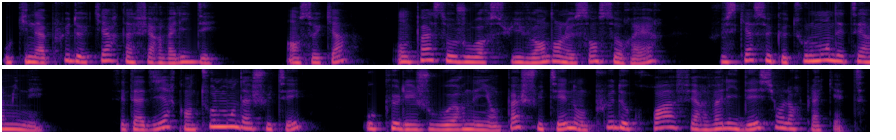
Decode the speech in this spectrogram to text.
ou qui n'a plus de cartes à faire valider. En ce cas, on passe au joueur suivant dans le sens horaire jusqu'à ce que tout le monde ait terminé, c'est-à-dire quand tout le monde a chuté ou que les joueurs n'ayant pas chuté n'ont plus de croix à faire valider sur leur plaquette.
